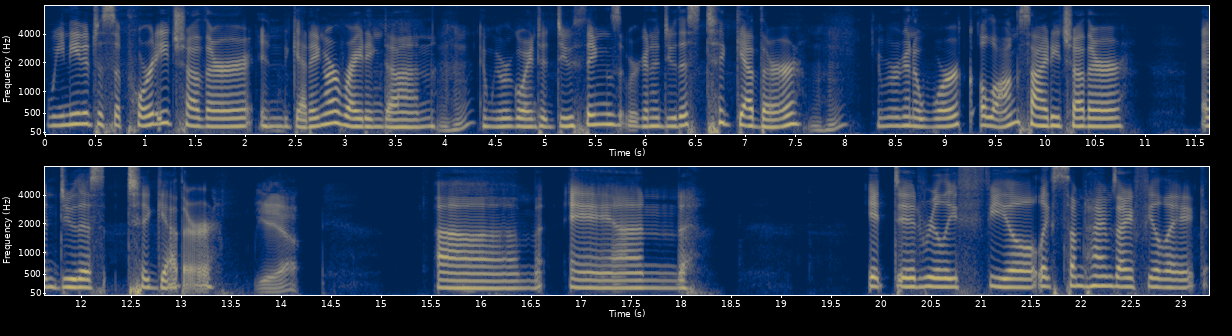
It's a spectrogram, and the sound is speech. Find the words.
we needed to support each other in getting our writing done. Mhm, and we were going to do things we were going to do this together. Mhm. and we were going to work alongside each other and do this together. Yeah. um and it did really feel like sometimes i feel like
